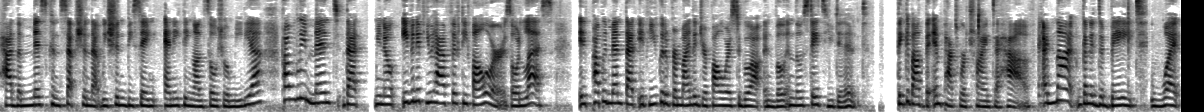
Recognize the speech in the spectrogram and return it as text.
had the misconception that we shouldn't be saying anything on social media probably meant that, you know, even if you have 50 followers or less, it probably meant that if you could have reminded your followers to go out and vote in those states, you didn't think about the impact we're trying to have. I'm not going to debate what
